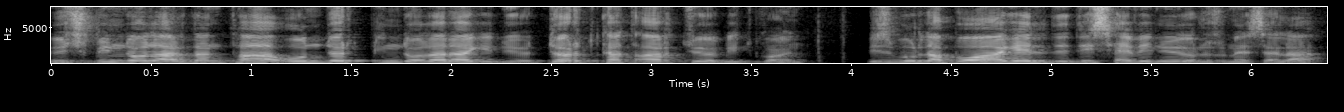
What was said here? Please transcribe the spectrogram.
3000 dolardan ta 14 bin dolara gidiyor. 4 kat artıyor Bitcoin. Biz burada boğa geldi diye seviniyoruz mesela.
